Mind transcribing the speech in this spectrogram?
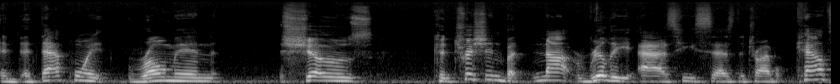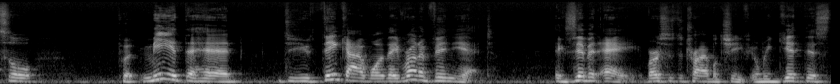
And at that point, Roman shows contrition, but not really as he says the tribal council put me at the head. Do you think I want? They run a vignette, Exhibit A versus the tribal chief, and we get this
